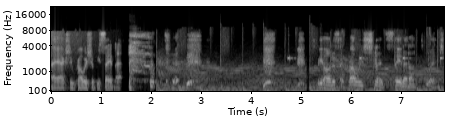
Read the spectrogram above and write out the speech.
I actually probably should be saying that. to be honest, I probably shouldn't say that on Twitch.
